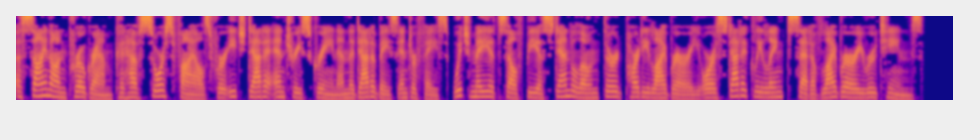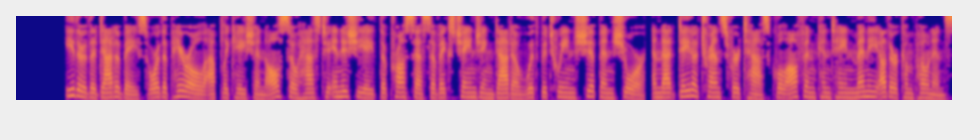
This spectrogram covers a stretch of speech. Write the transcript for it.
A sign-on program could have source files for each data entry screen and the database interface which may itself be a standalone third-party library or a statically linked set of library routines. Either the database or the payroll application also has to initiate the process of exchanging data with between ship and shore, and that data transfer task will often contain many other components.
